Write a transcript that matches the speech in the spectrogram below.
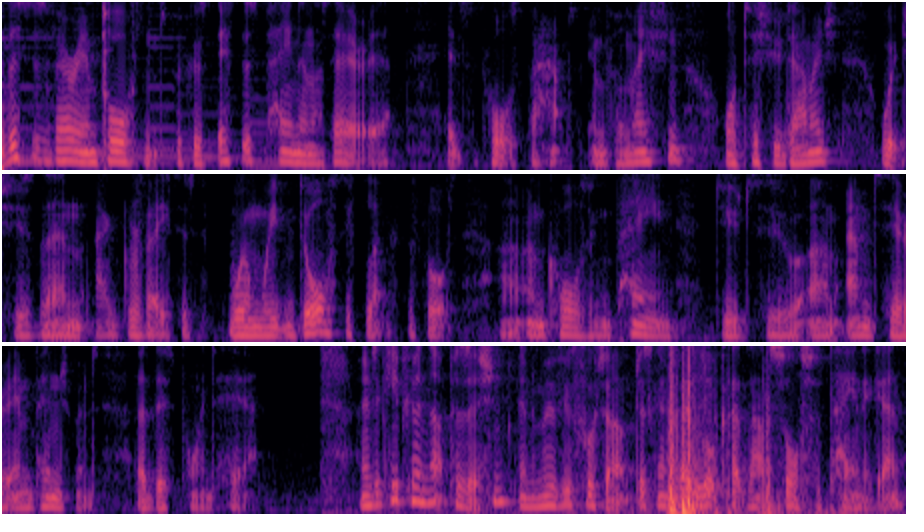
this is very important because if there's pain in that area, it supports perhaps inflammation or tissue damage, which is then aggravated when we dorsiflex the foot uh, and causing pain due to um, anterior impingement at this point here. And to keep you in that position, I'm going to move your foot up, just going to look at that source of pain again.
